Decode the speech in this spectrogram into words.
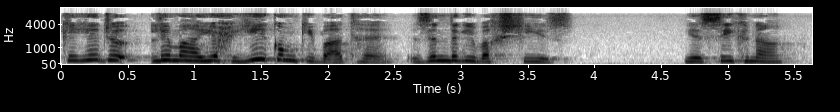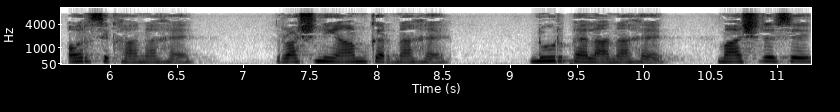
کہ یہ جو لما یہ کم کی بات ہے، زندگی بخش چیز، یہ سیکھنا اور سکھانا ہے، روشنی عام کرنا ہے، نور پھیلانا ہے، معاشرے سے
